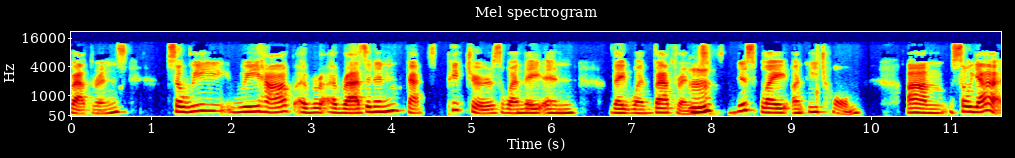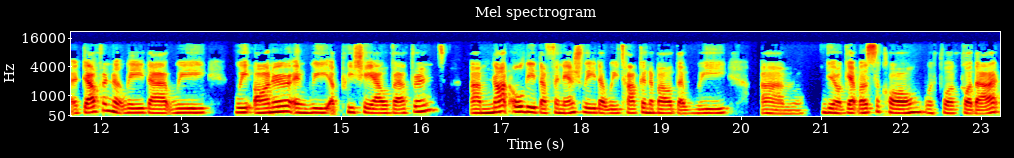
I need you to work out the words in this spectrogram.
veterans. So we we have a, a resident that pictures when they in they went veterans mm-hmm. display on each home. Um, so yeah, definitely that we we honor and we appreciate our veterans um, not only the financially that we're talking about that we um, you know give us a call with, for for that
